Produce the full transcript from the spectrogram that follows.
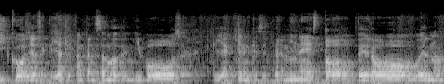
chicos, ya sé que ya se están cansando de mi voz, que ya quieren que se termine esto, pero bueno,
